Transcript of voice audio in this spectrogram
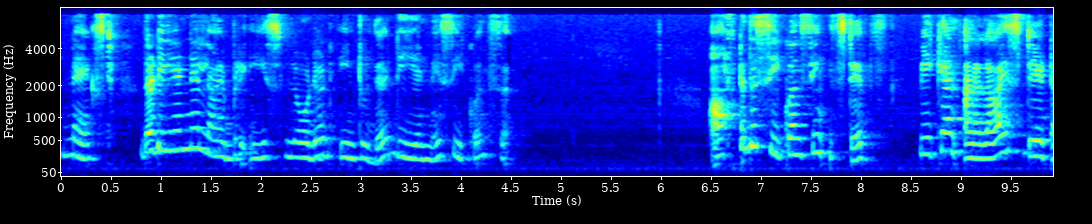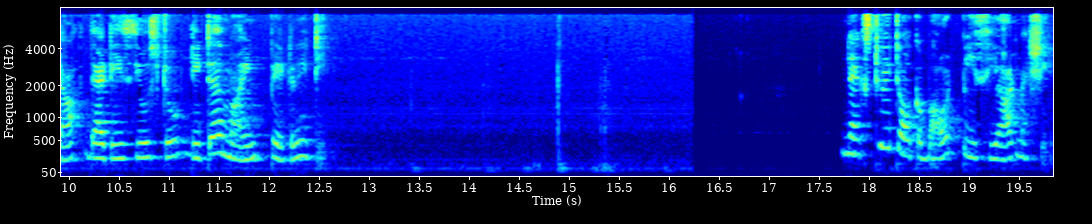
Next, the DNA library is loaded into the DNA sequencer. After the sequencing steps, we can analyze data that is used to determine paternity. Next we talk about PCR machine.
